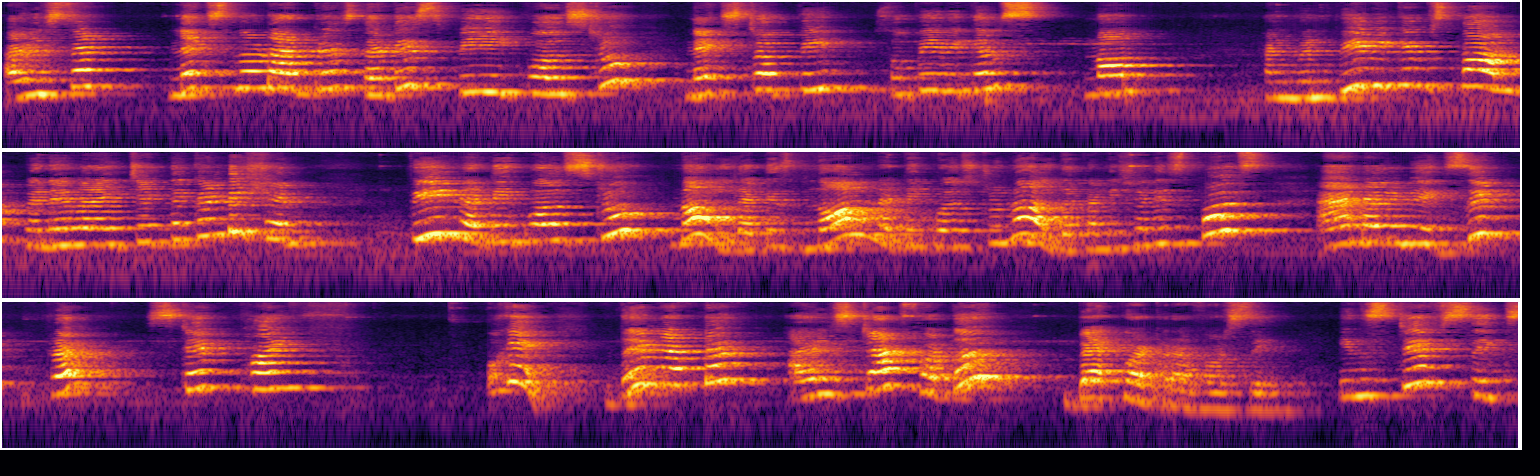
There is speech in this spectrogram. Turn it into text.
I will set next node address that is P equals to next of P. So P becomes null and when P becomes null whenever I check the condition P not equals to null that is null not equals to null the condition is false and I will exit from step 5. Okay then after I will start for the backward traversing. In step 6,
